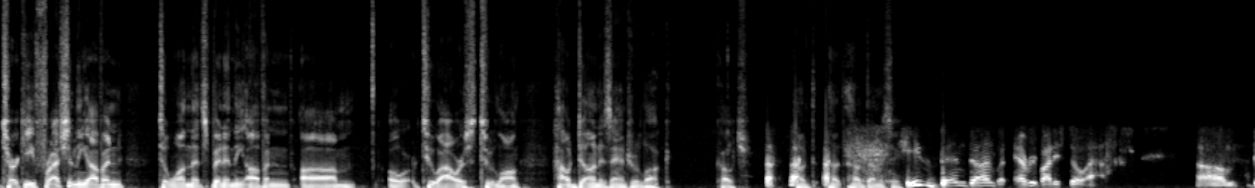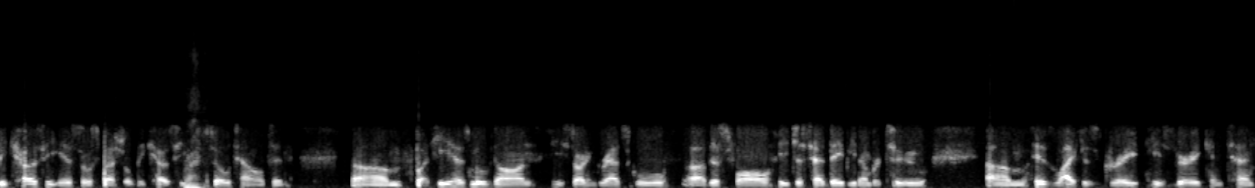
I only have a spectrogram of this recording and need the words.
turkey fresh in the oven to one that's been in the oven um, oh, two hours too long, how done is Andrew Luck, Coach? How, how, how done is he? He's been done, but everybody still asks um, because he is so special, because he's so talented. Um, but he has moved on. He's starting grad school uh, this fall. He just had baby number two. Um, his life is great. He's very content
